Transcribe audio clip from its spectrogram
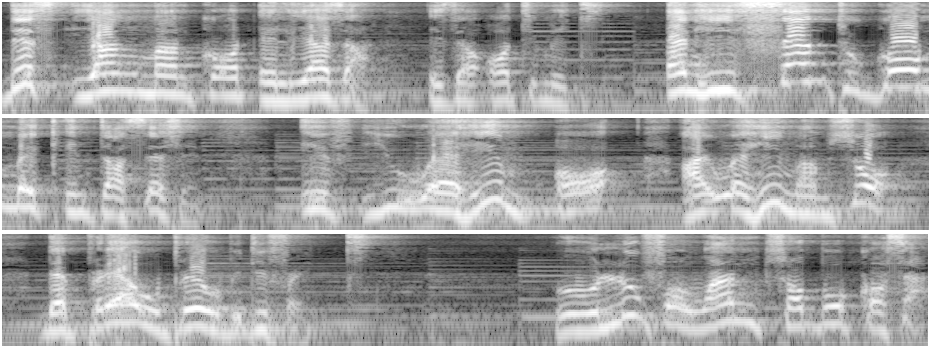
this young man called Eliezer is the ultimate. And he's sent to go make intercession. If you were him or I were him, I'm sure the prayer we pray will be different. We will look for one trouble causer,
